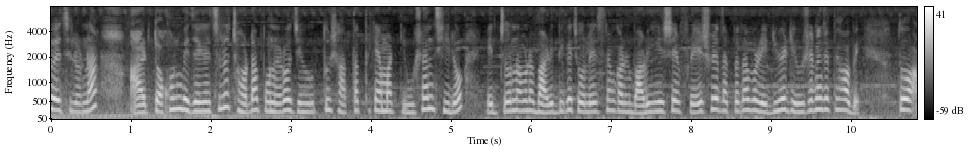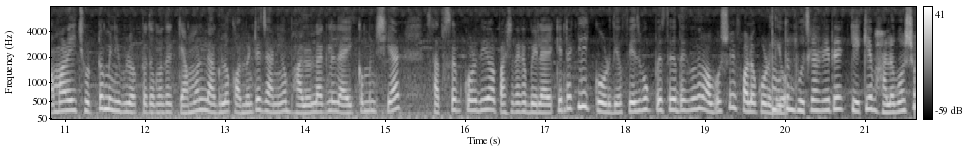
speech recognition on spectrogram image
হয়েছিল না। আর তখন বেজে গেছিল ছটা পনেরো, যেহেতু সাতটার থেকে আমার টিউশন ছিল, এর জন্য আমরা বাড়ির দিকে চলে এসেছিলাম, কারণ বাড়ি এসে ফ্রেশ হয়ে তারপরে তারপর রেডি হয়ে টিউশনে যেতে হবে। তো আমার এই ছোট্ট মিনি ব্লগটা তোমাদের কেমন লাগল কমেন্টে জানিও। ভালো লাগলে লাইক কমেন্ট শেয়ার সাবস্ক্রাইব করে দিও। আর পাশে থাকা বেল আইকনটা ক্লিক করে দিও। ফেসবুক পেজ থেকে দেখতে অবশ্যই ফলো করে দিও। নতুন ফুচকা খেতে কে কে ভালোবাসো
